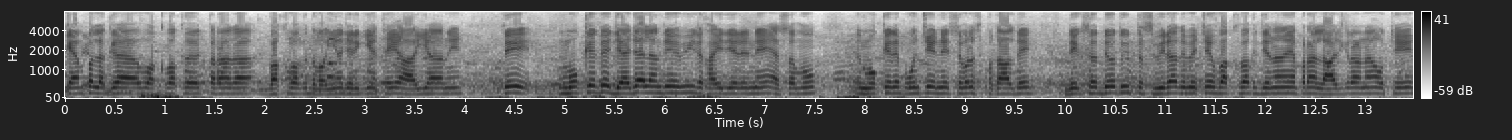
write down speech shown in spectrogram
ਕੈਂਪ ਲੱਗਿਆ ਵੱਖ-ਵੱਖ ਤਰ੍ਹਾਂ ਦਾ, ਵੱਖ-ਵੱਖ ਦਵਾਈਆਂ ਜਿਹੜੀਆਂ ਕਿ ਇੱਥੇ ਆਈਆਂ ਨੇ। ਤੇ ਮੌਕੇ ਤੇ ਜਾਇਜ਼ਾ ਲੈਂਦੇ ਵੀ ਦਿਖਾਈ ਦੇ ਰਹੇ ਨੇ ਐਸਐਮਓ ਮੌਕੇ ਤੇ ਪਹੁੰਚੇ ਨੇ ਸਿਵਲ ਹਸਪਤਾਲ ਦੇ। ਦੇਖ ਸਕਦੇ ਹੋ ਤੁਸੀਂ ਤਸਵੀਰਾਂ ਦੇ ਵਿੱਚ ਵੱਖ-ਵੱਖ ਜਿਨ੍ਹਾਂ ਨੇ ਆਪਣਾ ਇਲਾਜ ਕਰਾਉਣਾ, ਉੱਥੇ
